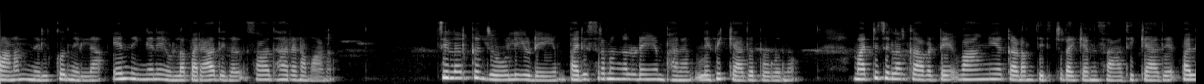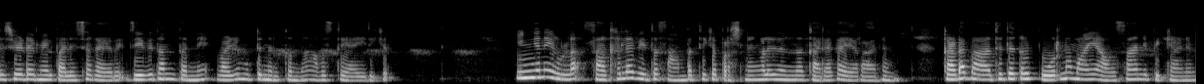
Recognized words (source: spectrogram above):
പണം നിൽക്കുന്നില്ല എന്നിങ്ങനെയുള്ള പരാതികൾ സാധാരണമാണ്. ചിലർക്ക് ജോലിയുടെയും പരിശ്രമങ്ങളുടെയും ഫലം ലഭിക്കാതെ പോകുന്നു. മറ്റു ചിലർക്കാവട്ടെ വാങ്ങിയ കടം തിരിച്ചടയ്ക്കാൻ സാധിക്കാതെ പലിശയുടെ മേൽ പലിശ കയറി ജീവിതം തന്നെ വഴിമുട്ടി നിൽക്കുന്ന അവസ്ഥയായിരിക്കും. ഇങ്ങനെയുള്ള സകലവിധ സാമ്പത്തിക പ്രശ്നങ്ങളിൽ നിന്ന് കരകയറാനും കടബാധ്യതകൾ പൂർണമായി അവസാനിപ്പിക്കാനും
